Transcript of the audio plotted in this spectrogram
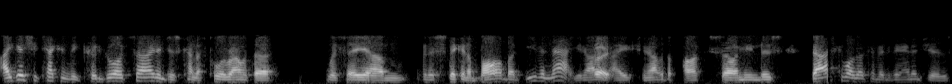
I guess you technically could go outside and just kind of fool around with a with a um with a stick and a ball, but even that, you're not Right. on ice, you're not with a puck. So I mean, there's basketball does have advantages.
